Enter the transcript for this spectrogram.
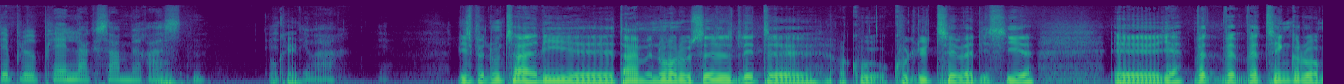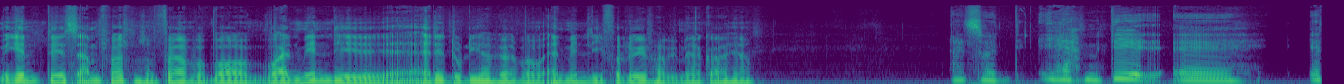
det blev planlagt sammen med resten. Mm. Okay. Det var, Lisbeth, nu tager jeg lige øh, dig med. Nu har du siddet lidt øh, og kunne, kunne lytte til, hvad de siger. Øh, ja, hvad, hvad, hvad tænker du om, igen, det er samme spørgsmål som før, hvor, hvor, hvor almindelige er det, du lige har hørt, hvor almindelige forløb har vi med at gøre her? Altså, ja, men det, øh, jeg,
